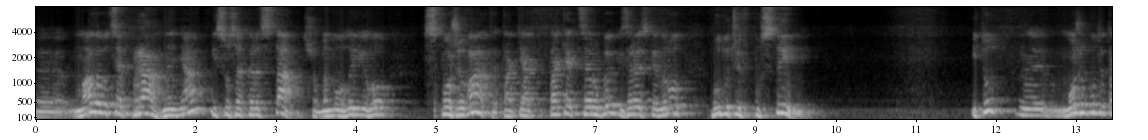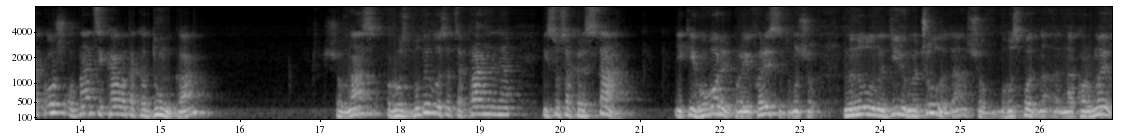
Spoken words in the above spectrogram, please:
е, мали оце прагнення Ісуса Христа, щоб ми могли його споживати, так як, так як це робив ізраїльський народ, будучи в пустині. І тут е, може бути також одна цікава така думка, що в нас розбудилося це прагнення Ісуса Христа, який говорить про Євхаристію, тому що минулу неділю ми чули, да, що Господь накормив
